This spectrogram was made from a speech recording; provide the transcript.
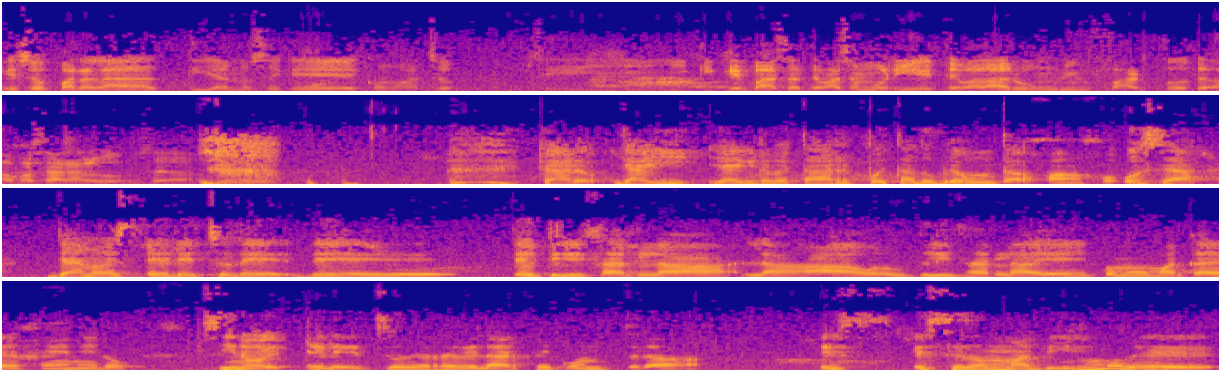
que eso es para las tías no sé qué, es como, macho. Sí, ¿y qué pasa? ¿Te vas a morir? ¿Te va a dar un infarto? ¿Te va a pasar algo? O sea, Claro, y ahí, y ahí creo que está la respuesta a tu pregunta, Juanjo. O sea, ya no es el hecho de, de, de utilizar la, la A o utilizar la E como marca de género, sino el hecho de rebelarte contra es, ese dogmatismo de,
